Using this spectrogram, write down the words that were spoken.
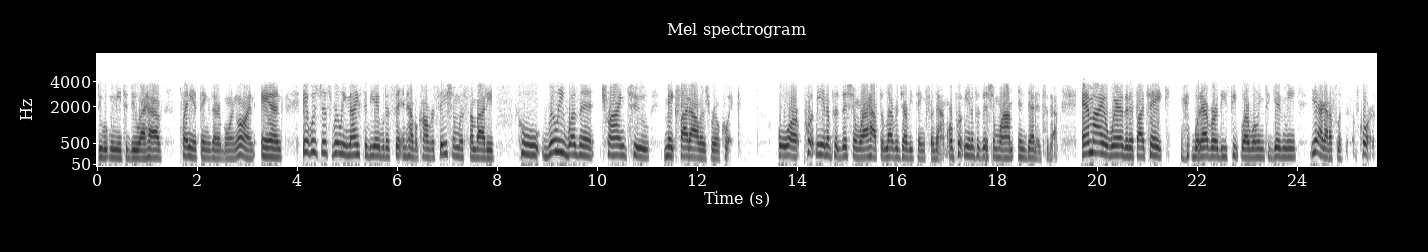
do what we need to do. I have plenty of things that are going on. And it was just really nice to be able to sit and have a conversation with somebody who really wasn't trying to make $5 real quick or put me in a position where I have to leverage everything for them, or put me in a position where I'm indebted to them. Am I aware that if I take whatever these people are willing to give me, yeah, I got to flip it, of course.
